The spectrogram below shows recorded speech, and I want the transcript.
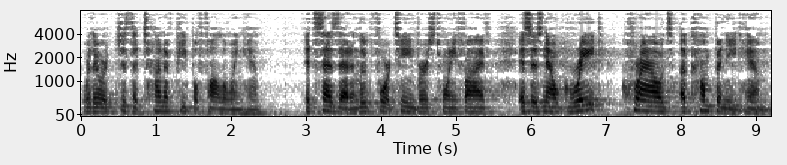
where there were just a ton of people following him. It says that in Luke 14, verse 25. It says, Now great crowds accompanied him.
